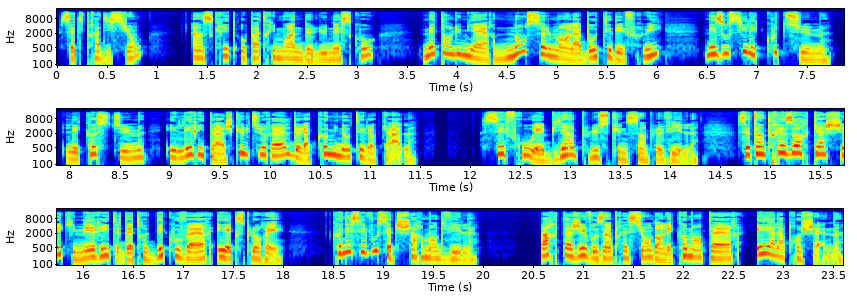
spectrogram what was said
Cette tradition, inscrite au patrimoine de l'UNESCO, met en lumière non seulement la beauté des fruits, mais aussi les coutumes, les costumes et l'héritage culturel de la communauté locale. Sefrou est bien plus qu'une simple ville. C'est un trésor caché qui mérite d'être découvert et exploré. Connaissez-vous cette charmante ville? Partagez vos impressions dans les commentaires et à la prochaine.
